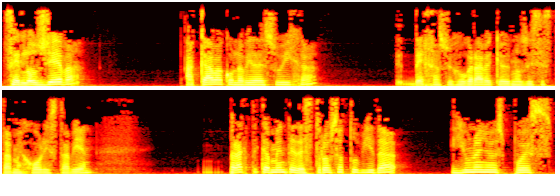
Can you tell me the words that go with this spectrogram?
se los lleva, acaba con la vida de su hija, deja a su hijo grave, que hoy nos dice está mejor y está bien, prácticamente destroza tu vida y un año después,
